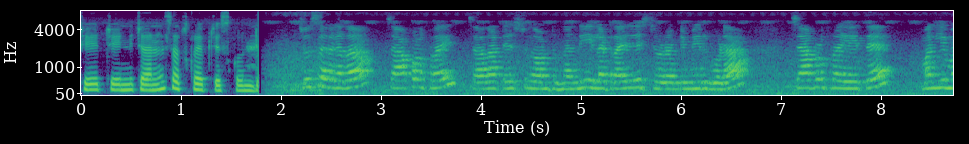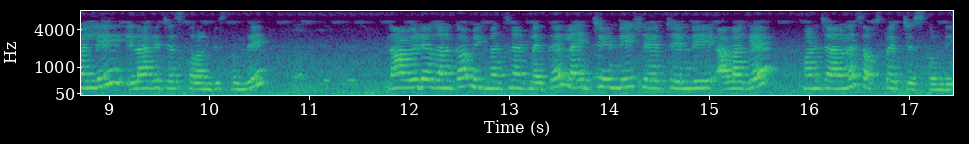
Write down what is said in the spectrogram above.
షేర్ చేయండి ఛానల్ సబ్స్క్రైబ్ చేసుకోండి. చూసారు కదా చేపల ఫ్రై చాలా టేస్ట్గా ఉంటుందండి. ఇలా ట్రై చేసి చూడండి మీరు కూడా. చేపల ఫ్రై అయితే మళ్ళీ మళ్ళీ ఇలాగే చేసుకోవాలనిపిస్తుంది. నా వీడియో కనుక మీకు నచ్చినట్లయితే లైక్ చేయండి షేర్ చేయండి అలాగే మన ఛానల్ని సబ్స్క్రైబ్ చేసుకోండి.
